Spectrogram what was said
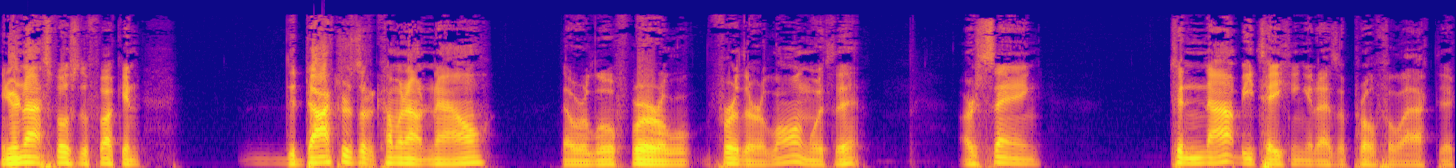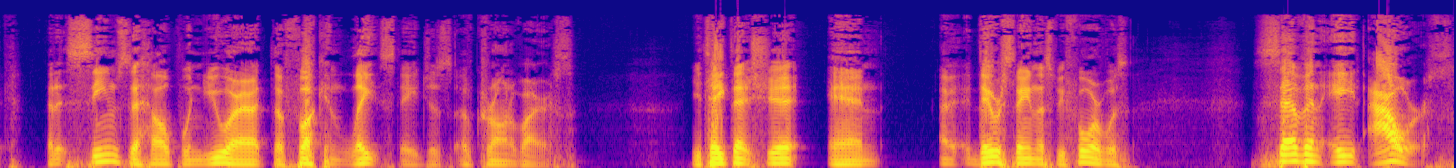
and you're not supposed to fucking, the doctors that are coming out now that were a little fur, further along with it are saying to not be taking it as a prophylactic, that it seems to help when you are at the fucking late stages of coronavirus. You take that shit, and I, they were saying this before was seven, eight hours,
